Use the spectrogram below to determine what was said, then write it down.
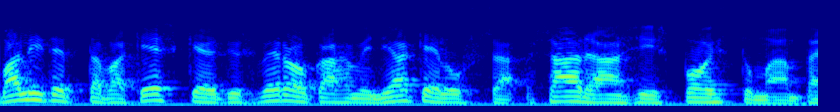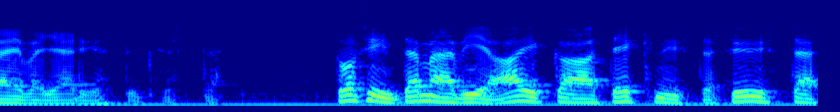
Valitettava keskeytys verokahvin jakelussa saadaan siis poistumaan päiväjärjestyksestä. Tosin tämä vie aikaa teknistä syystä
